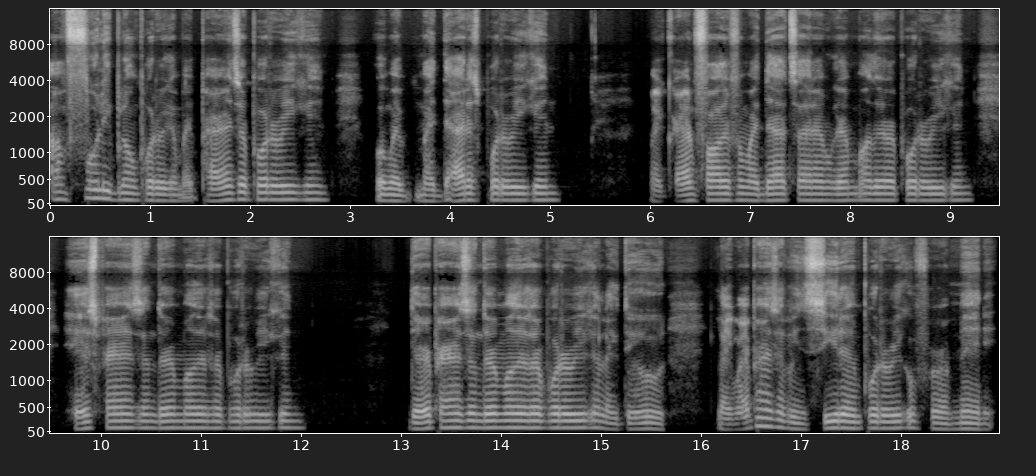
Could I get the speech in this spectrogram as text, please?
I'm fully blown Puerto Rican. My parents are Puerto Rican. Well, my, my dad is Puerto Rican. My grandfather from my dad's side and my grandmother are Puerto Rican. His parents and their mothers are Puerto Rican. Their parents and their mothers are Puerto Rican. Like, dude, like my parents have been seated in Puerto Rico for a minute.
